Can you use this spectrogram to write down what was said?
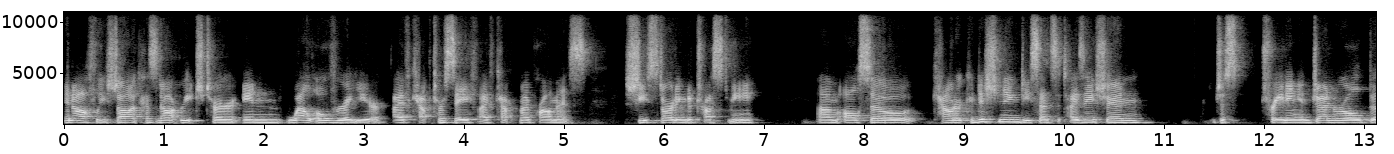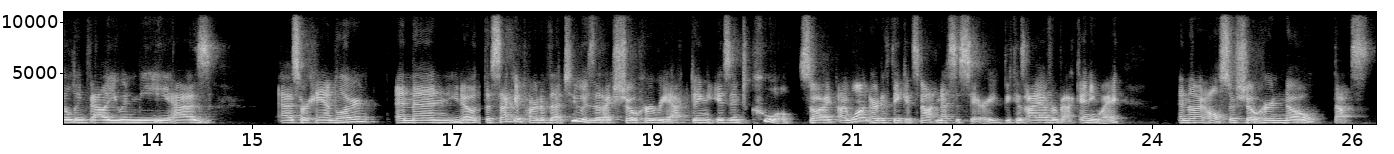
An off leash dog has not reached her in well over a year. I've kept her safe. I've kept my promise. She's starting to trust me um, also, counter conditioning, desensitization, just training in general, building value in me as as her handler. And then, you know, the second part of that too is that I show her reacting isn't cool. So I, I want her to think it's not necessary because I have her back anyway. And then I also show her, no, that's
